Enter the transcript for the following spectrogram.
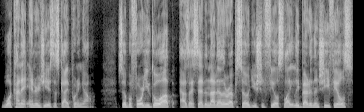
what kind of energy is this guy putting out. So before you go up, as I said in that other episode, you should feel slightly better than she feels.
